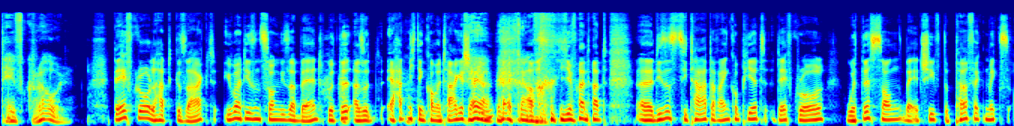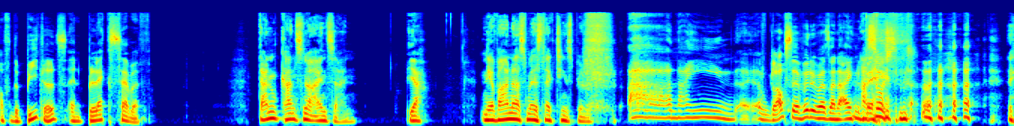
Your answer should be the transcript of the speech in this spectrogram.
Dave Grohl. Dave Grohl hat gesagt über diesen Song dieser Band, the, also er hat nicht den Kommentar geschrieben, ja, ja, ja, aber jemand hat äh, dieses Zitat da reinkopiert. Dave Grohl, with this song they achieved the perfect mix of the Beatles and Black Sabbath. Dann kann es nur eins sein. Ja. Nirvana Smells Like Teen Spirit. Ah, nein. Glaubst du, er würde über seine eigene Ach Band? So,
